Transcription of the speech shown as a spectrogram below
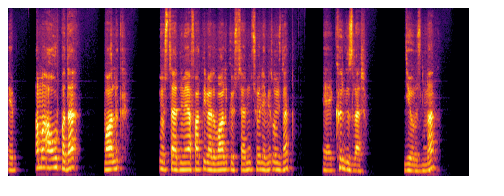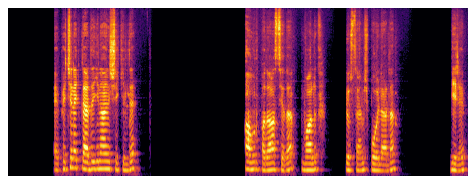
E, ama Avrupa'da varlık gösterdiğini veya farklı bir yerde varlık gösterdiğini söyleyemeyiz. O yüzden e, Kırgızlar diyoruz buna. E, Peçenekler de yine aynı şekilde Avrupa'da, Asya'da varlık göstermiş boylardan biri.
